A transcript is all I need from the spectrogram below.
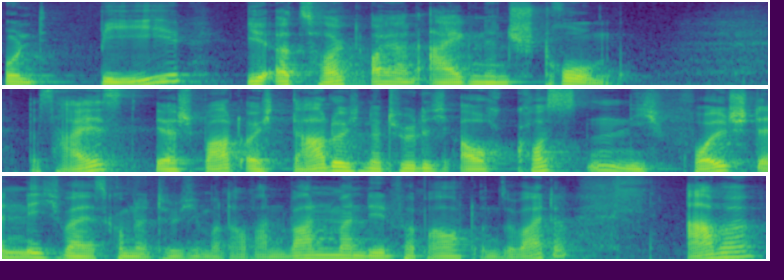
Und B, ihr erzeugt euren eigenen Strom. Das heißt, er spart euch dadurch natürlich auch Kosten, nicht vollständig, weil es kommt natürlich immer darauf an, wann man den verbraucht und so weiter. Aber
